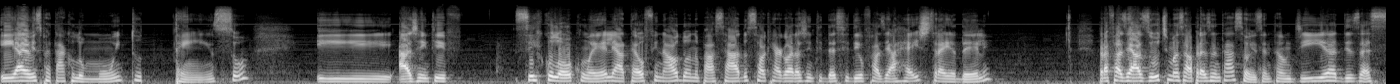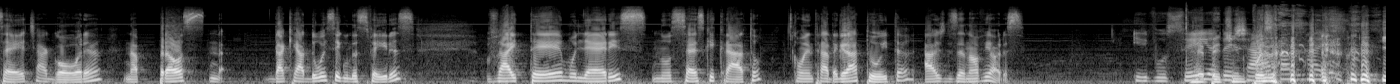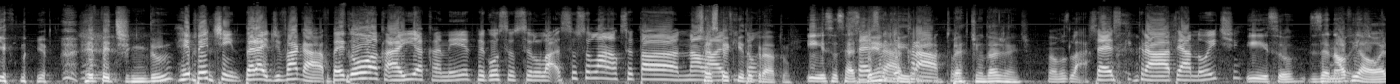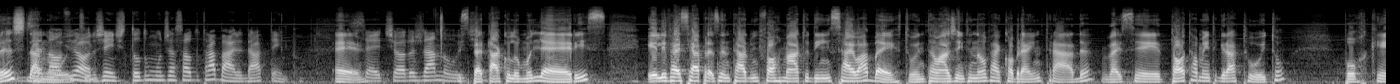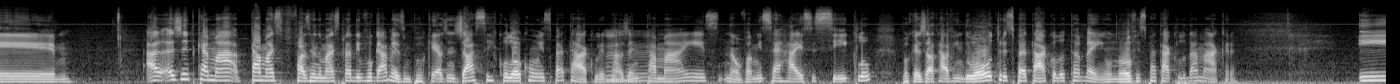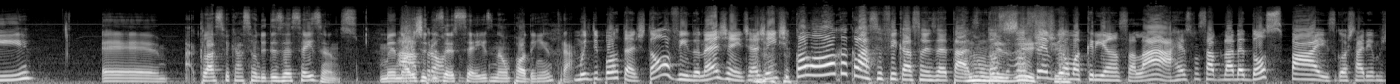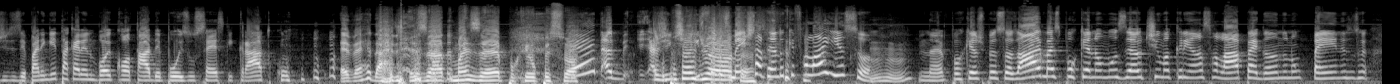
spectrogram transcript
E é um espetáculo muito tenso e a gente circulou com ele até o final do ano passado, só que agora a gente decidiu fazer a reestreia dele para fazer as últimas apresentações. Então, dia 17 agora, na próxima daqui a duas segundas-feiras, vai ter mulheres no Sesc Crato com entrada gratuita às 19 horas. E você ia Repetindo, deixar pois é. passar isso. Repetindo. Repetindo, peraí, devagar. Pegou a- aí a caneta, pegou seu celular. Seu celular não, que você tá na Sesc live. aqui então... do Crato. Isso, Sesc, Sesc Crato. aqui, Crato. pertinho da gente. Vamos lá. Sesc Crato, é à noite? Isso, 19 horas da 19 noite. horas. Gente, todo mundo já saiu do trabalho, dá tempo. É. 7 horas da noite. Espetáculo Mulheres. Ele vai ser apresentado em formato de ensaio aberto. Então a gente não vai cobrar entrada, vai ser totalmente gratuito, porque a, a gente quer ma tá mais fazendo mais para divulgar mesmo, porque a gente já circulou com o espetáculo. Então a gente tá mais, não, vamos encerrar esse ciclo, porque já tá vindo outro espetáculo também, um novo espetáculo da Macra. E é a classificação de 16 anos. Menores Ah, de pronto. 16 não podem entrar. Muito importante. Estão ouvindo, né, gente? A gente coloca classificações etárias. Não então, se você existe. vê uma criança lá, a responsabilidade é dos pais, gostaríamos de dizer. Para ninguém tá querendo boicotar depois o Sesc Crato com. É verdade. Exato, mas é porque o pessoal. A gente, pessoal é infelizmente, tá tendo que falar isso. Uhum. Né? Porque as pessoas. Ai, mas porque no museu tinha uma criança lá pegando num pênis? não sei o quê."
